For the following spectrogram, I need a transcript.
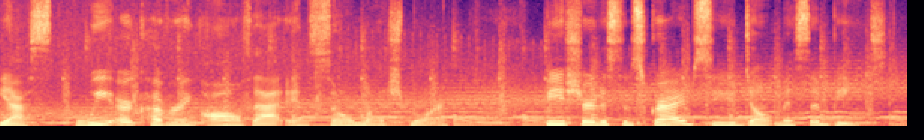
Yes, we are covering all that and so much more. Be sure to subscribe so you don't miss a beat.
